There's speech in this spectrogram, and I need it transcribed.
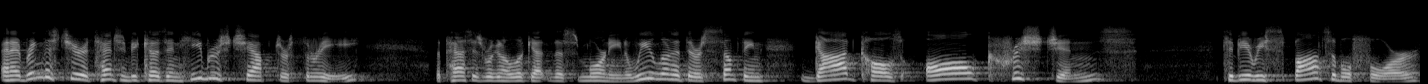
And I bring this to your attention because in Hebrews chapter 3, the passage we're going to look at this morning, we learn that there is something God calls all Christians to be responsible for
